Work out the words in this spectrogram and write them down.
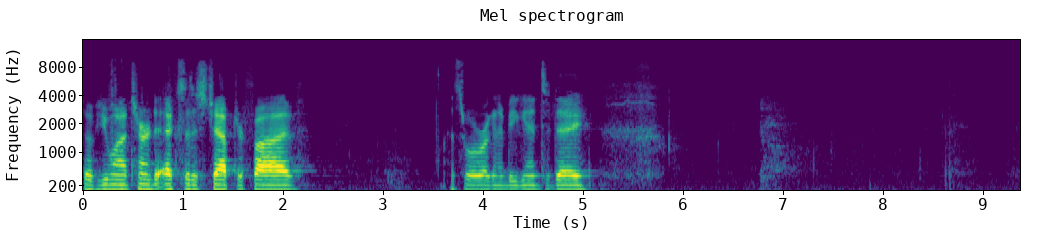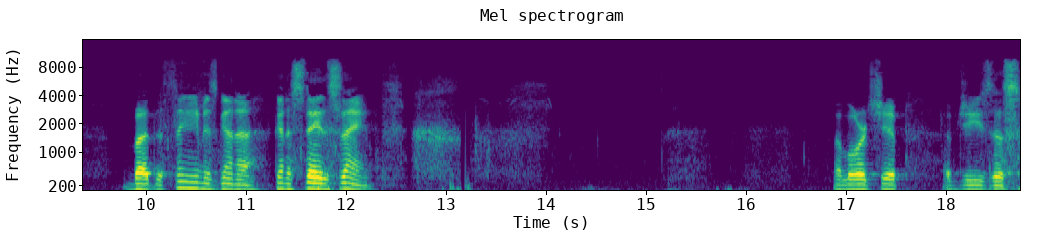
So if you want to turn to Exodus chapter five, that's where we're going to begin today. But the theme is gonna gonna stay the same. The Lordship of Jesus.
